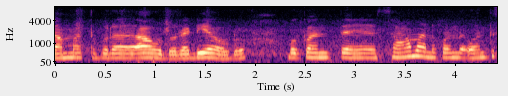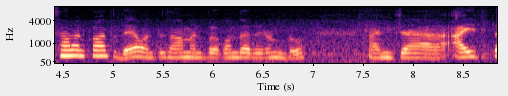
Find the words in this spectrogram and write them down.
ಗಮ್ಮತ್ತು ಪೂರ ಆವಡು ರೆಡಿ ಆವಡು ಬೊಕೊಂತೆ ಸಾಮಾನು ಕೊಂದ, ಒಂದು ಸಾಮಾನು ಕಾಣ್ತದೆ, ಒಂದು ಸಾಮಾನು ಪೂರ ಕೊಂದರೆ ಉಂಡು ಅಂಚ ಐತ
